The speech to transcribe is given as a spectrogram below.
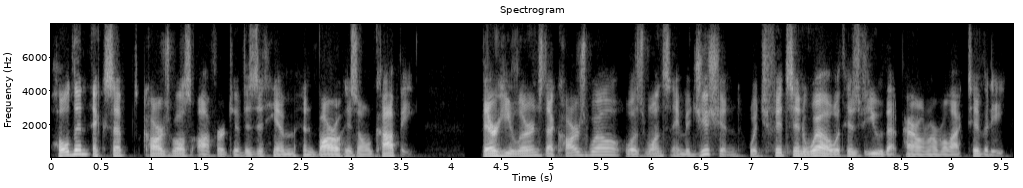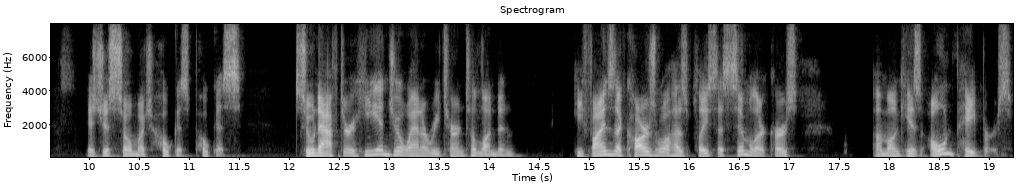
Holden accepts Carswell's offer to visit him and borrow his own copy. There he learns that Carswell was once a magician, which fits in well with his view that paranormal activity is just so much hocus pocus. Soon after, he and Joanna return to London. He finds that Carswell has placed a similar curse among his own papers.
